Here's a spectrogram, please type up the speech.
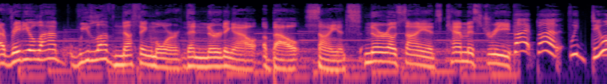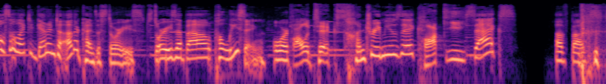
At Radiolab, we love nothing more than nerding out about science, neuroscience, chemistry. But but we do also like to get into other kinds of stories. Stories about policing or politics, country music, hockey, sex of bugs.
